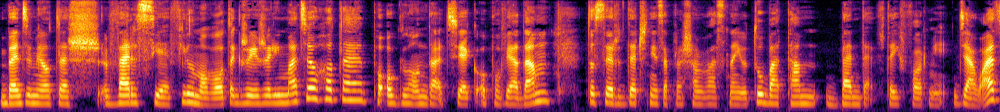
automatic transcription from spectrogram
będzie miał też wersję filmową, także jeżeli macie ochotę pooglądać, jak opowiadam, to serdecznie zapraszam Was na YouTube'a, tam będę w tej formie działać.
